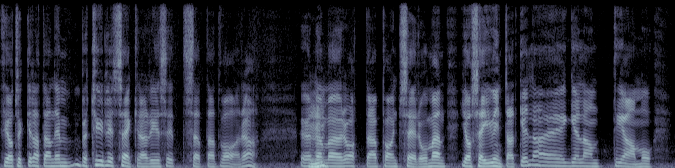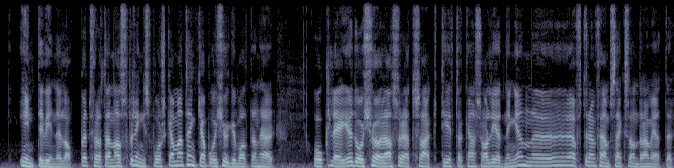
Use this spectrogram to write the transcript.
För jag tycker att den är betydligt säkrare i sitt sätt att vara. Eh, mm. Nummer 8.0. Men jag säger ju inte att Gelantiamo inte vinner loppet. För att den har springspår ska man tänka på i 20 volten här. Och lär ju då köras rätt så aktivt och kanske ha ledningen eh, efter en 500-600 meter.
